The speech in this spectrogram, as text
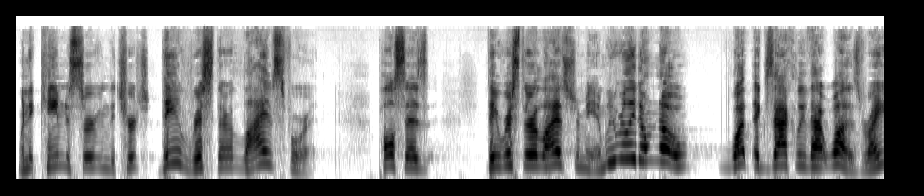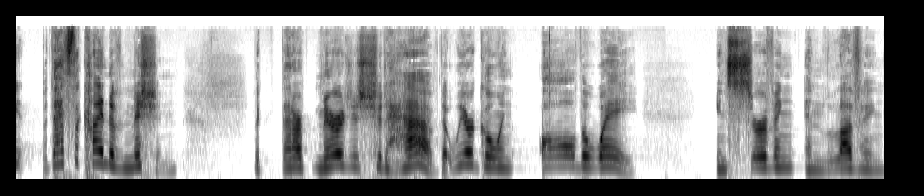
When it came to serving the church, they risked their lives for it. Paul says, they risked their lives for me. And we really don't know what exactly that was, right? But that's the kind of mission that our marriages should have, that we are going all the way in serving and loving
